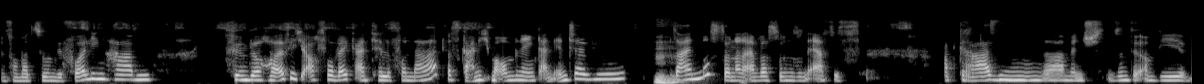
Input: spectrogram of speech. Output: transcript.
Informationen wir vorliegen haben, führen wir häufig auch vorweg ein Telefonat, was gar nicht mal unbedingt ein Interview mhm. sein muss, sondern einfach so, so ein erstes Abgrasen, na, Mensch, sind wir irgendwie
